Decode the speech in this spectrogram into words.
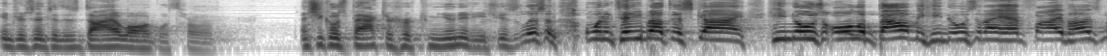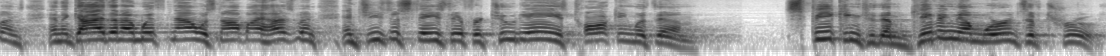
enters into this dialogue with her. And she goes back to her community. She says, Listen, I want to tell you about this guy. He knows all about me. He knows that I had five husbands. And the guy that I'm with now is not my husband. And Jesus stays there for two days talking with them, speaking to them, giving them words of truth.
